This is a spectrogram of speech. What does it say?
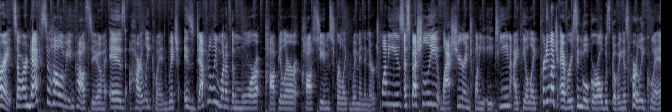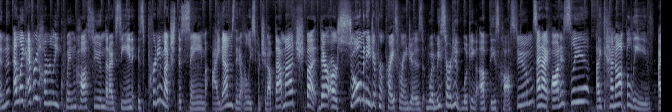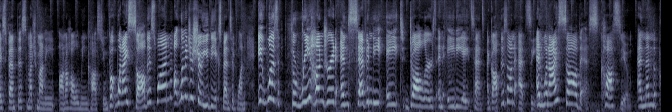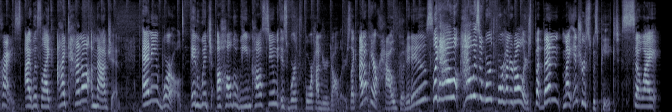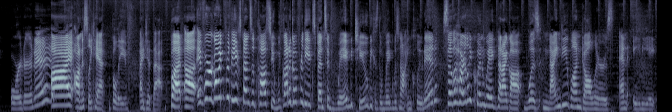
All right, so our next Halloween costume is Harley Quinn, which is definitely one of the more popular costumes for like women in their 20s, especially last year in 2018. I feel like pretty much every single girl was going as Harley Quinn. And like every Harley Quinn costume that I've seen is pretty much the same items. They don't really switch it up that much, but there are so many different price ranges when we started looking up these costumes. And I honestly, I cannot believe I spent this much money on a Halloween costume. But when I saw this one, uh, let me just show you the expensive one. It was $378.88. I got this on Etsy. And when I saw this costume and then the price, I was like, I cannot imagine any world in which a Halloween costume is worth $400. Like, I don't care how good it is. Like, how how is it worth $400? But then my interest was piqued. So I ordered it. I honestly can't believe I did that. But uh, if we're going for the expensive costume, we've got to go for the expensive wig too because the wig was not included. So the Harley Quinn wig that I got was $91.88.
